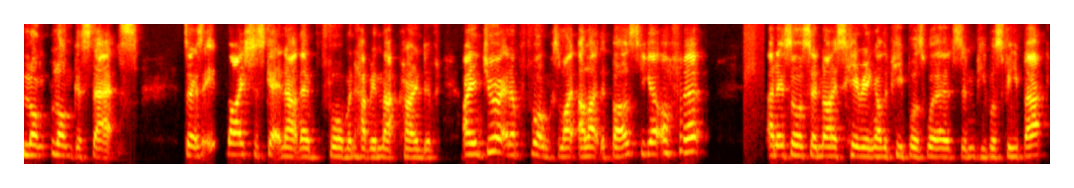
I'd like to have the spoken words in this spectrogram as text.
long, longer sets. So it's, it's nice just getting out there and perform and having that kind of. I enjoy it and I perform because like I like the buzz you get off it, and it's also nice hearing other people's words and people's feedback.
